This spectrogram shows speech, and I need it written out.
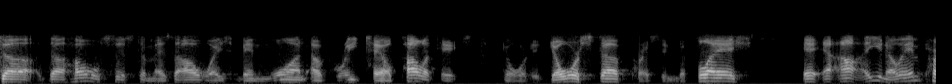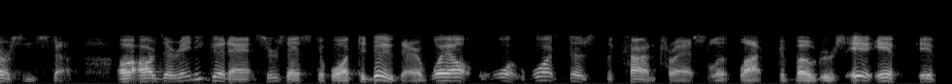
the the whole system has always been one of retail politics, door to door stuff, pressing the flesh, eh, eh, uh, you know, in person stuff. Are, are there any good answers as to what to do there? Well, what, what does the contrast look like to voters if if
